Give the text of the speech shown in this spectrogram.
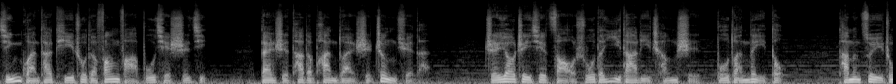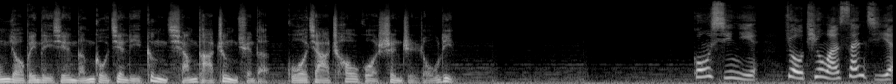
尽管他提出的方法不切实际。但是他的判断是正确的，只要这些早熟的意大利城市不断内斗，他们最终要被那些能够建立更强大政权的国家超过甚至蹂躏。恭喜你又听完三集，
